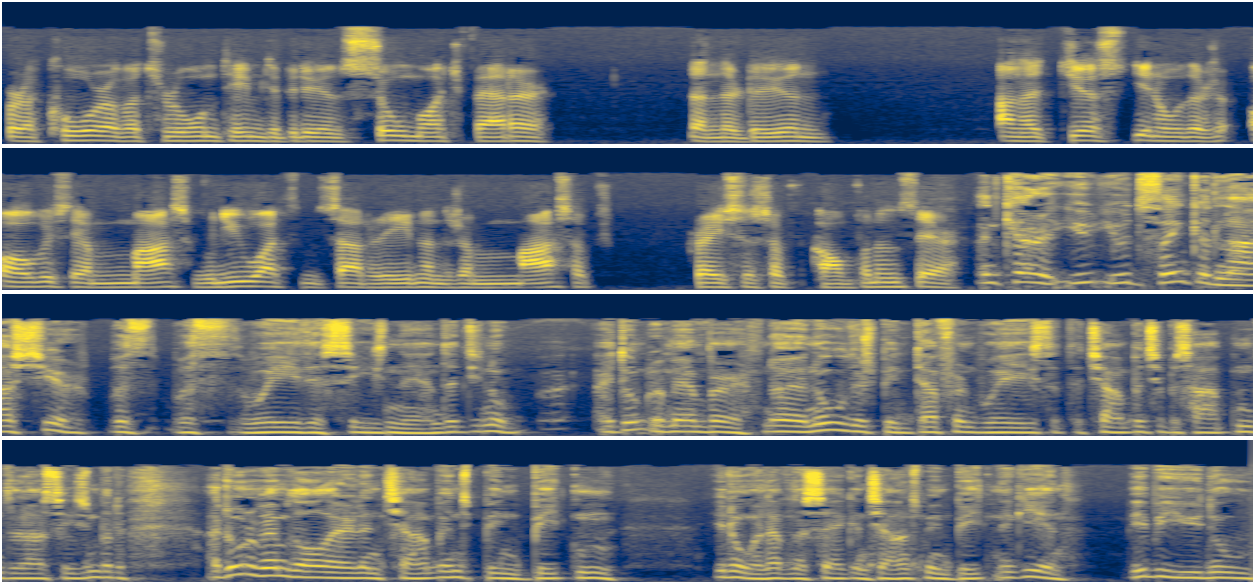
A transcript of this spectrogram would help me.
for a core of a Tyrone team to be doing so much better than they're doing. And it just, you know, there's obviously a massive, when you watch them Saturday evening, there's a massive crisis of confidence there. And Cara, you, you'd think in last year with, with the way the season ended, you know, I don't remember, now I know there's been different ways that the championship has happened last season, but I don't remember the All Ireland champions being beaten, you know, and having a second chance being beaten again. Maybe you know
